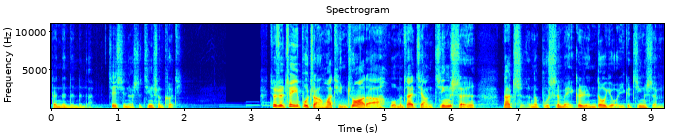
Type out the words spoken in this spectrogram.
等等等等的，这些呢是精神客体。就是这一步转化挺重要的啊。我们在讲精神，那指的呢不是每个人都有一个精神。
